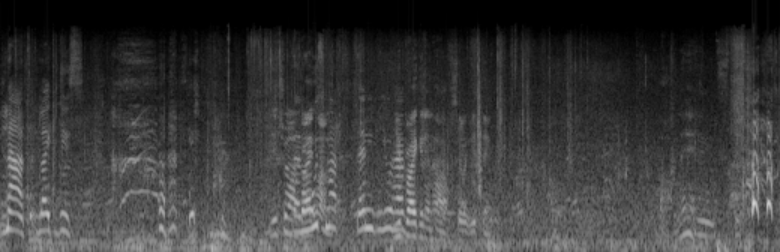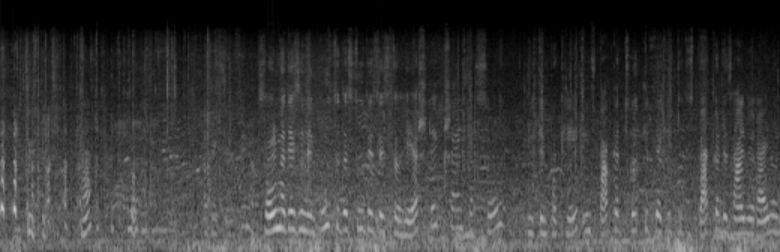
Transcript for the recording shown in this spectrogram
Not like this. You try and Dann break muss one. man. Then you You break it in half. See what you think. Oh man. Sollen wir das in den Booster, dass du das jetzt da hersteckst, einfach so, mit dem Paket ins Backer zurückgibst, der gibt dir das Backer, das halbe rein und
